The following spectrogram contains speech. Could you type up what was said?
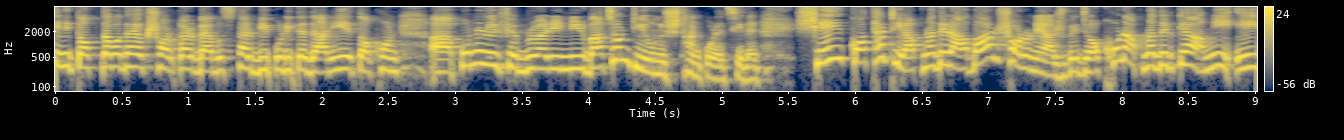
তিনি তত্ত্বাবধায়ক সরকার ব্যবস্থার বিপরীতে দাঁড়িয়ে তখন পনেরোই ফেব্রুয়ারি নির্বাচনটি অনুষ্ঠান করেছিলেন। সেই কথাটি আপনাদের আবার স্মরণে আসবে যখন আপনাদেরকে আমি এই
